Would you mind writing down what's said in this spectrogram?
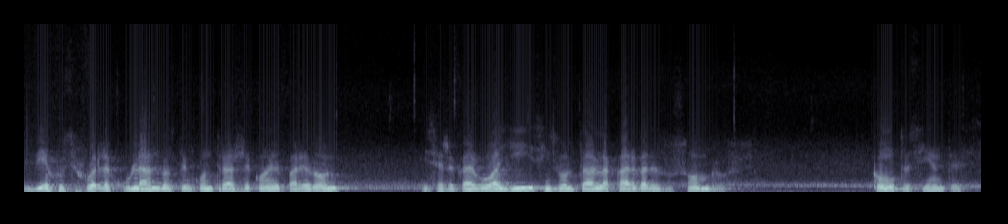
El viejo se fue reculando hasta encontrarse con el paredón y se recargó allí sin soltar la carga de sus hombros. ¿Cómo te sientes?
